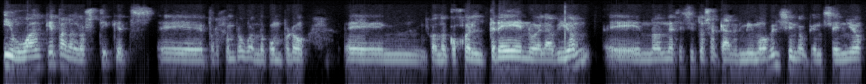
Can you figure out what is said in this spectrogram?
Igual que para los tickets. Eh, por ejemplo, cuando compro, eh, cuando cojo el tren o el avión, eh, no necesito sacar mi móvil, sino que enseño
